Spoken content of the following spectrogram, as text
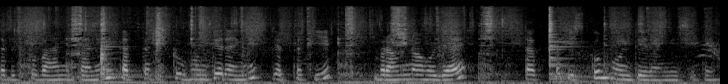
तब इसको बाहर निकालेंगे। तब तक इसको भूनते रहेंगे। जब तक ये ब्राउन ना हो जाए, तब तक इसको भूनते रहेंगे इसी तरह।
